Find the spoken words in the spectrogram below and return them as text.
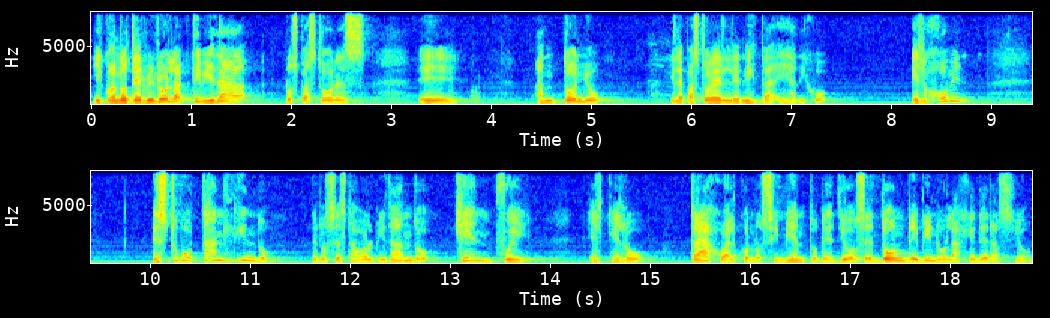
Y cuando terminó la actividad, los pastores eh, Antonio y la pastora Elenita, ella dijo, el joven estuvo tan lindo, pero se estaba olvidando quién fue el que lo trajo al conocimiento de Dios, en dónde vino la generación.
